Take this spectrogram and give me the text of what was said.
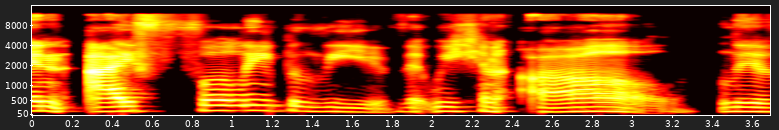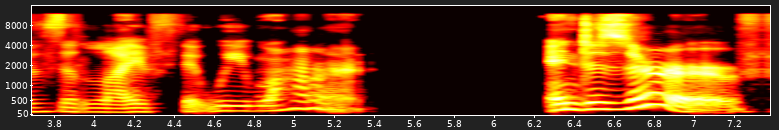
And I fully believe that we can all live the life that we want and deserve.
